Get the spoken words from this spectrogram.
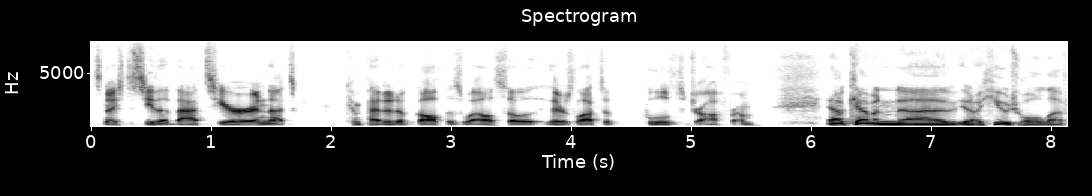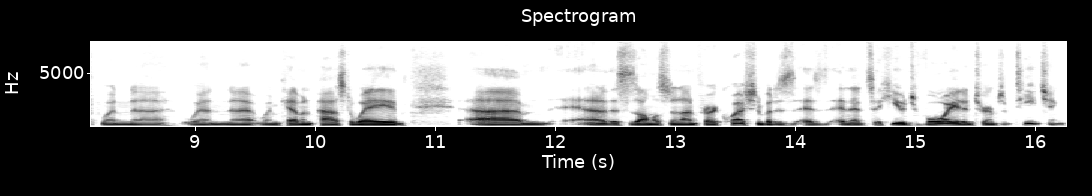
it's nice to see that that's here and that's competitive golf as well. So there's lots of pools to draw from. Now, Kevin, uh, you know, a huge hole left when uh, when uh, when Kevin passed away. Um, and I know this is almost an unfair question, but as and it's a huge void in terms of teaching.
